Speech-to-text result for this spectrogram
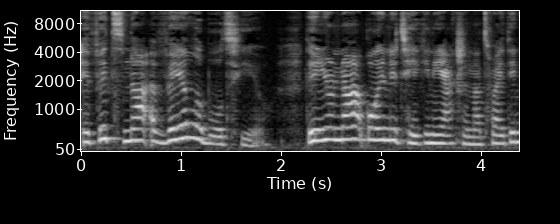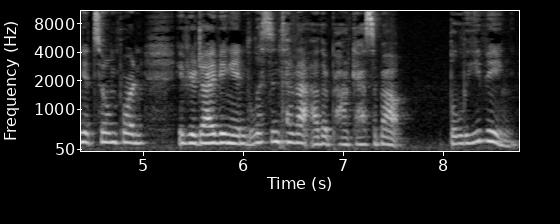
if it's not available to you, then you're not going to take any action. That's why I think it's so important if you're diving in, listen to that other podcast about believing,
